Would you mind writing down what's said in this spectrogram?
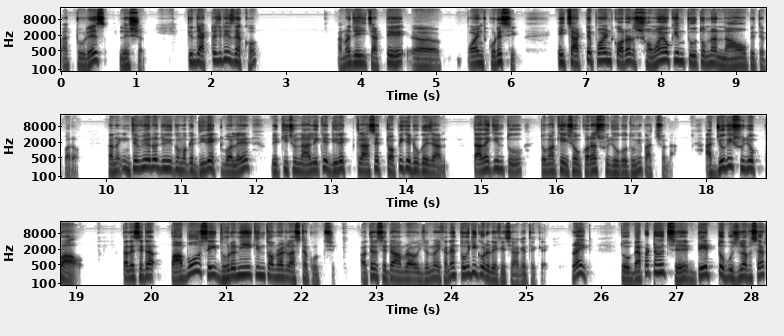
আর টুডেজ লেসন কিন্তু একটা জিনিস দেখো আমরা যে এই চারটে পয়েন্ট করেছি, এই চারটে পয়েন্ট করার সময়ও কিন্তু তোমরা নাও পেতে পারো। কারণ ইন্টারভিউরও যদি তোমাকে ডিরেক্ট বলে যে কিছু না লিখে ডিরেক্ট ক্লাসের টপিকে ঢুকে যান, তাহলে কিন্তু তোমাকে এইসব করার সুযোগও তুমি পাচ্ছ না। আর যদি সুযোগ পাও, তাহলে সেটা পাবো সেই ধরে নিয়েই কিন্তু আমরা ক্লাসটা করছি। অতএব সেটা আমরা ওই জন্য এখানে তৈরি করে রেখেছি আগে থেকে রাইট তো ব্যাপারটা হচ্ছে ডেট তো বুঝলাম স্যার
